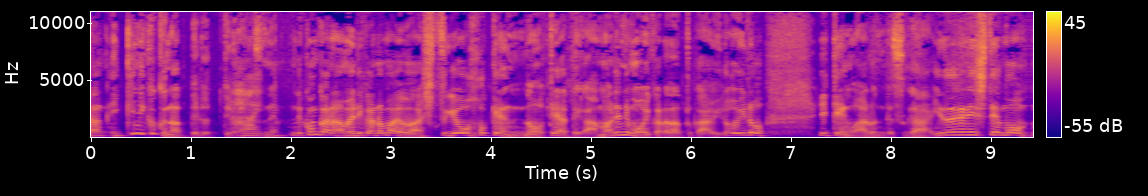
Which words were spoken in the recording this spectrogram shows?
な行きにくくなってるっていうのがですね、はい、で、今回のアメリカの場合は失業保険の手当があまりにも多いからだとか、いろいろ意見はあるんですが、いずれにしても、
